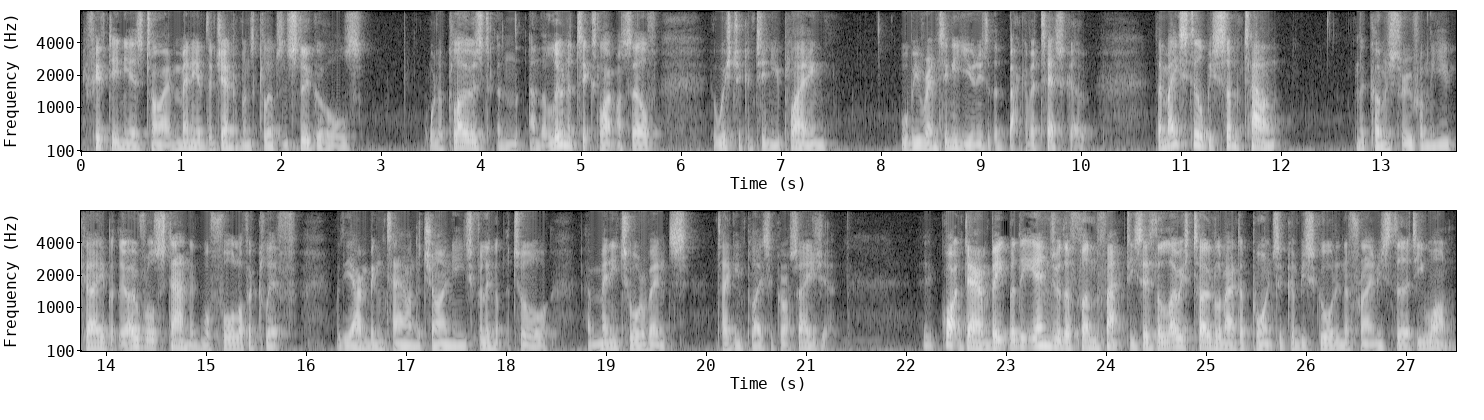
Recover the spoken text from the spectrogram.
In 15 years' time, many of the gentlemen's clubs and snooker halls will have closed, and, and the lunatics like myself who wish to continue playing will be renting a unit at the back of a Tesco. There may still be some talent that comes through from the UK, but the overall standard will fall off a cliff with the Yan Bingtao and the Chinese filling up the tour and many tour events taking place across Asia. Quite downbeat, but he ends with a fun fact. He says the lowest total amount of points that can be scored in a frame is 31,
